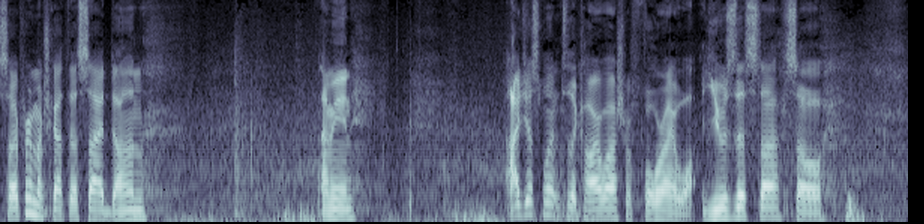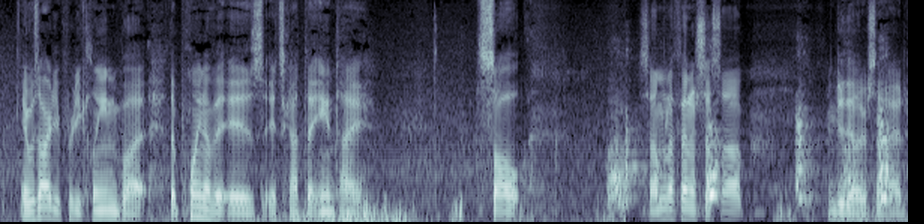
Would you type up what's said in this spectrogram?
So I pretty much got this side done. I mean, I just went to the car wash before I used this stuff, so it was already pretty clean, but the point of it is it's got the anti-salt. So I'm gonna finish this up and do the other side.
